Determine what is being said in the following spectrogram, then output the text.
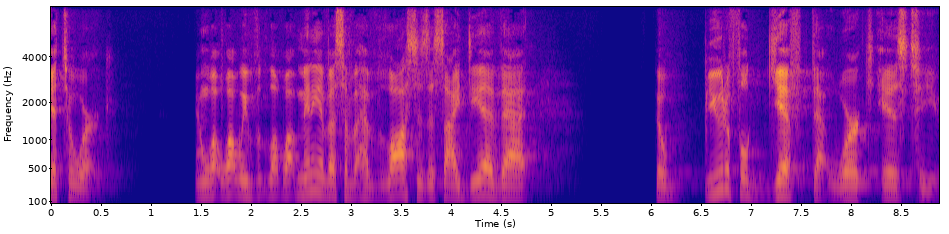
Get to work. And what, what, we've, what many of us have, have lost is this idea that the beautiful gift that work is to you.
